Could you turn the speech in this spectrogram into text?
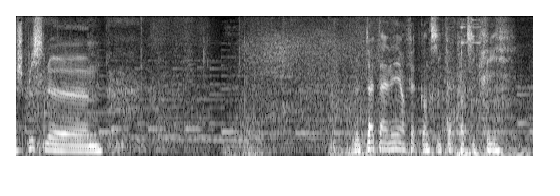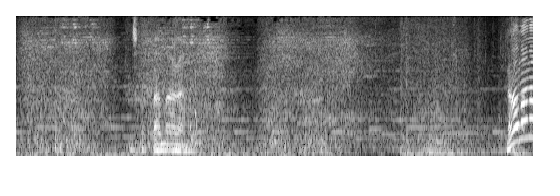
Je puisse le... Le tataner en fait quand il, quand il crie. Ce serait pas mal. Non, non, non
